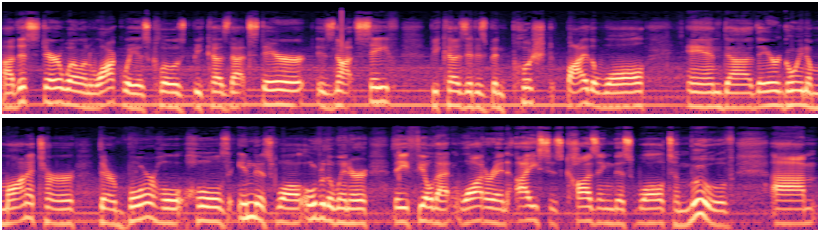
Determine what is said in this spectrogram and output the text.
Uh, this stairwell and walkway is closed because that stair is not safe because it has been pushed by the wall and uh, they are going to monitor their borehole holes in this wall over the winter. They feel that water and ice is causing this wall to move. Um,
